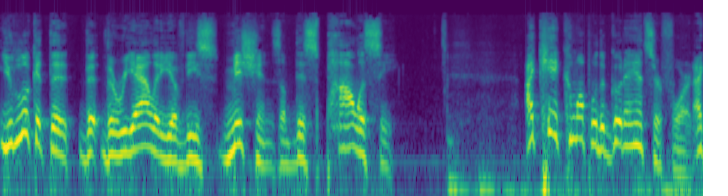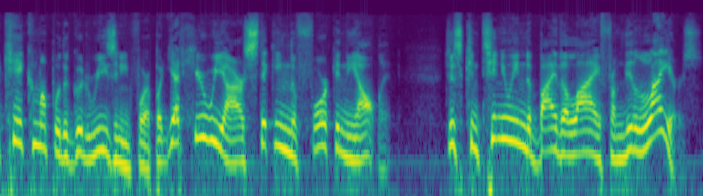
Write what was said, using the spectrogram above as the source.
you look at the, the, the reality of these missions, of this policy. I can't come up with a good answer for it. I can't come up with a good reasoning for it. But yet here we are sticking the fork in the outlet, just continuing to buy the lie from the liars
